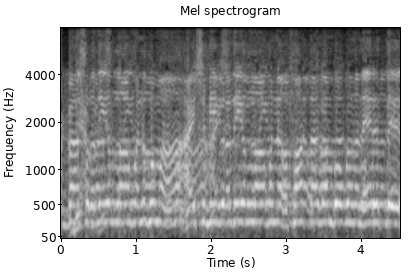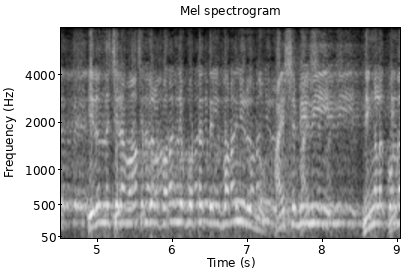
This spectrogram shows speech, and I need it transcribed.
അബ്ബാസ് വഫാത്താകാൻ പോകുന്ന നേരത്ത് ഇരുന്ന് ചില വാക്കുകൾ പറഞ്ഞ കൂട്ടത്തിൽ പറഞ്ഞിരുന്നു. ആയിഷ ബീവി നിങ്ങളെ കൊണ്ട്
